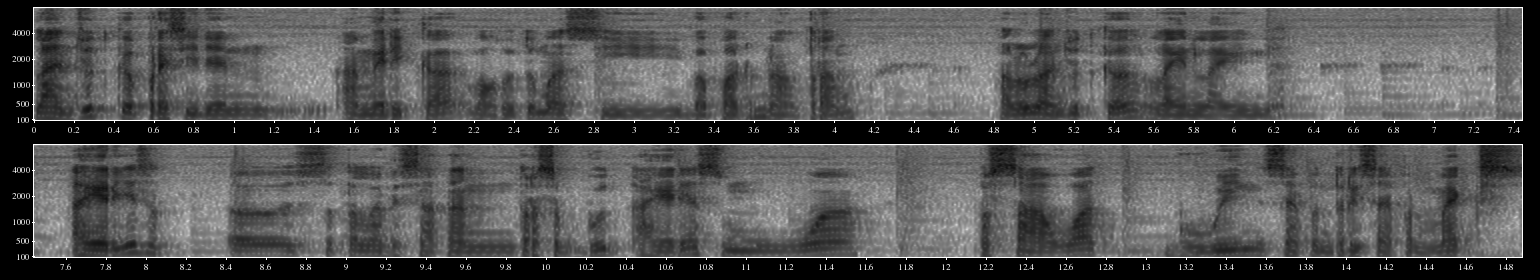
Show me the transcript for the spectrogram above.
Lanjut ke presiden Amerika waktu itu masih Bapak Donald Trump. Lalu lanjut ke lain-lainnya. Akhirnya uh, setelah desakan tersebut, akhirnya semua pesawat Boeing 737 Max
